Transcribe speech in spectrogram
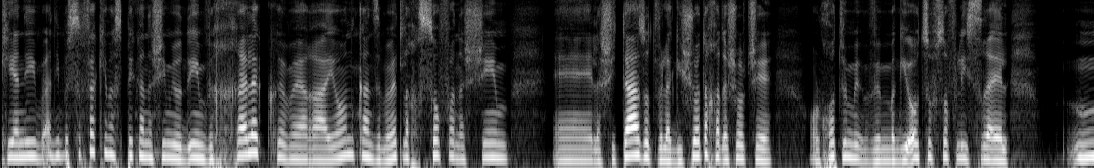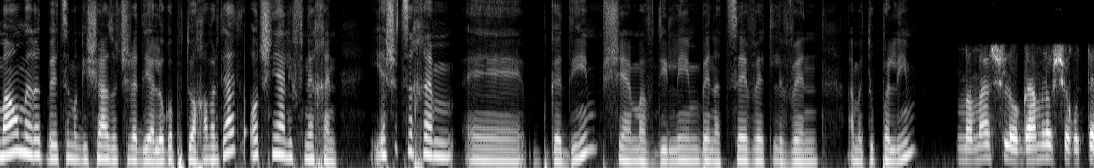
כי אני, אני בספק אם מספיק אנשים יודעים, וחלק מהרעיון כאן זה באמת לחשוף אנשים אה, לשיטה הזאת ולגישות החדשות שהולכות ומגיעות סוף סוף לישראל. מה אומרת בעצם הגישה הזאת של הדיאלוג הפתוח? אבל את יודעת, עוד שנייה לפני כן, יש אצלכם אה, בגדים שמבדילים בין הצוות לבין המטופלים? ממש לא, גם לא שירותי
